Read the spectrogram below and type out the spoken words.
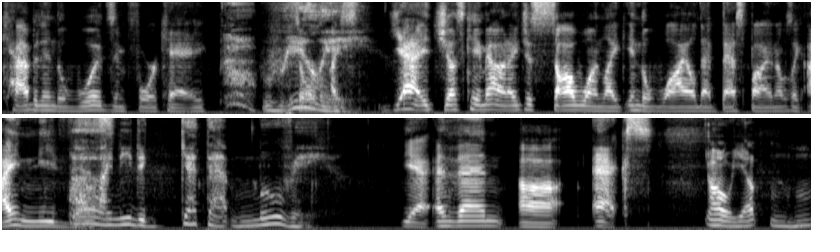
Cabin in the Woods in 4K. really? I s- yeah, it just came out, and I just saw one like in the wild at Best Buy, and I was like, I need this. oh, I need to get that movie. Yeah, and then uh, X, Oh, yep. Mm-hmm.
